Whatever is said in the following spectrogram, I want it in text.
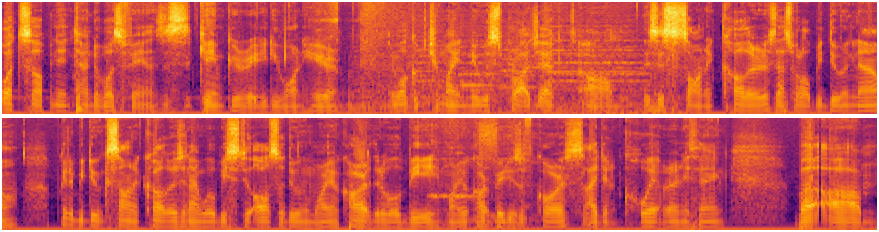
What's up Nintendo Buzz fans, this is Game Guru 81 here, and welcome to my newest project. Um, this is Sonic Colors, that's what I'll be doing now. I'm going to be doing Sonic Colors, and I will be still also doing Mario Kart. There will be Mario Kart videos of course, I didn't quit or anything. But, um,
